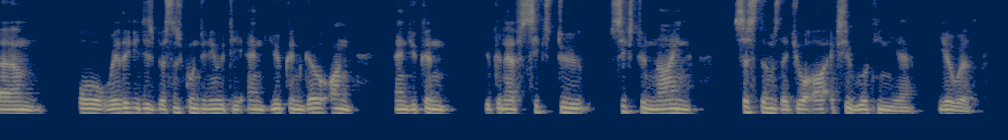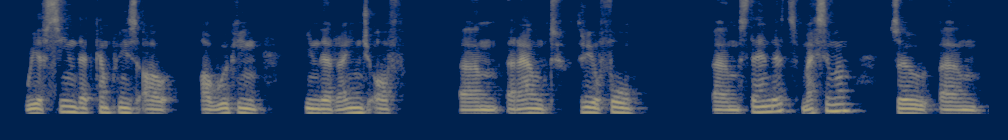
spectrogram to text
um, or whether it is business continuity. And you can go on and you can you can have six to six to nine systems that you are actually working here here with. We have seen that companies are are working in the range of um, around three or four um, standards maximum. So um,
